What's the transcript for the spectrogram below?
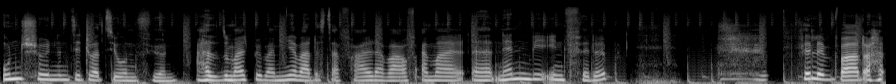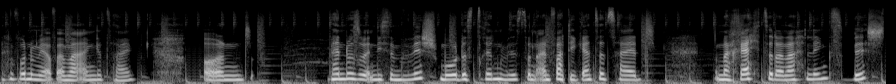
unschönen Situationen führen. Also zum Beispiel bei mir war das der Fall, da war auf einmal, äh, nennen wir ihn Philipp. Philipp war da, wurde mir auf einmal angezeigt. Und wenn du so in diesem Wischmodus drin bist und einfach die ganze Zeit nach rechts oder nach links wischt,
